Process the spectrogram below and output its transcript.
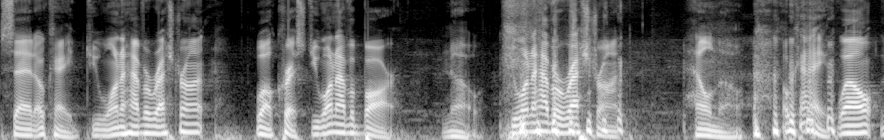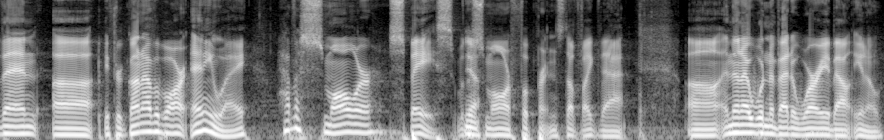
said, okay, do you want to have a restaurant? Well, Chris, do you want to have a bar? No. Do you want to have a restaurant? Hell no. Okay. well, then, uh, if you're gonna have a bar anyway, have a smaller space with Yeah. a smaller footprint and stuff like that. Uh, and then I wouldn't have had to worry about you know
